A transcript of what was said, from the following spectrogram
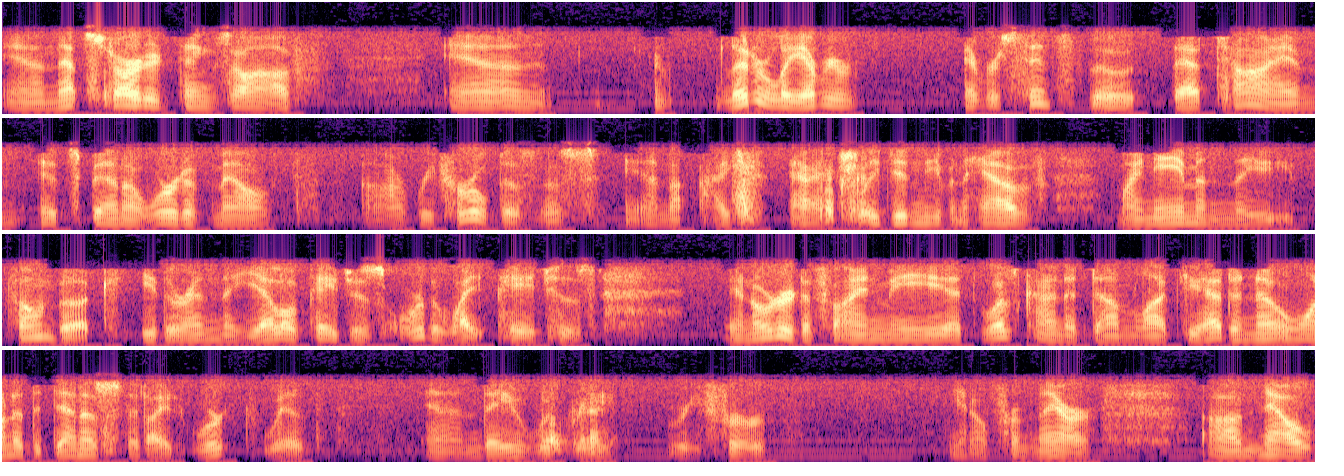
and that started things off. And literally ever ever since the, that time, it's been a word of mouth uh, referral business, and I actually didn't even have my name in the phone book, either in the yellow pages or the white pages in order to find me, it was kind of dumb luck. You had to know one of the dentists that I'd worked with, and they would okay. re- refer, you know, from there. Uh, now,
